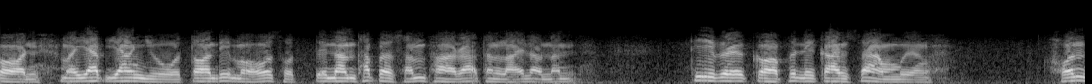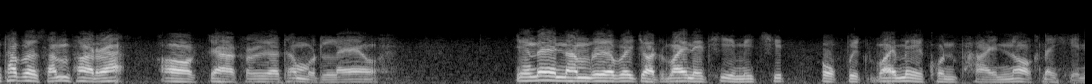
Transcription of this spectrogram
ก่อนมายับยั้งอยู่ตอนที่มโหสถได้นำทัพสัมภาระทั้งหลายเหล่านั้น ที่ประกอบพื่อในการสร้างเมืองขนทัพสัมภาระออกจากเรือทั้งหมดแล้ว ยังได้นำเรือไปจอดไว้ในที่มิชิดปกปิดไว้ไม่คนภายนอกได้เห็น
